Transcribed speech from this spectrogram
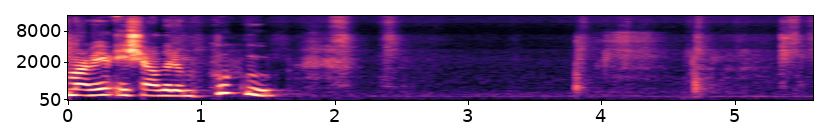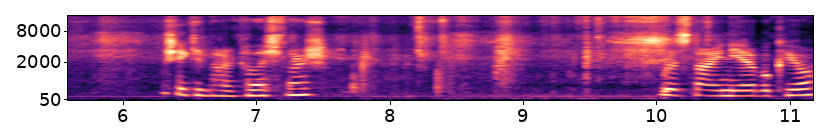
Bunlar benim eşyalarım. Hu. Şekilde arkadaşlar. Burası da aynı yere bakıyor.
